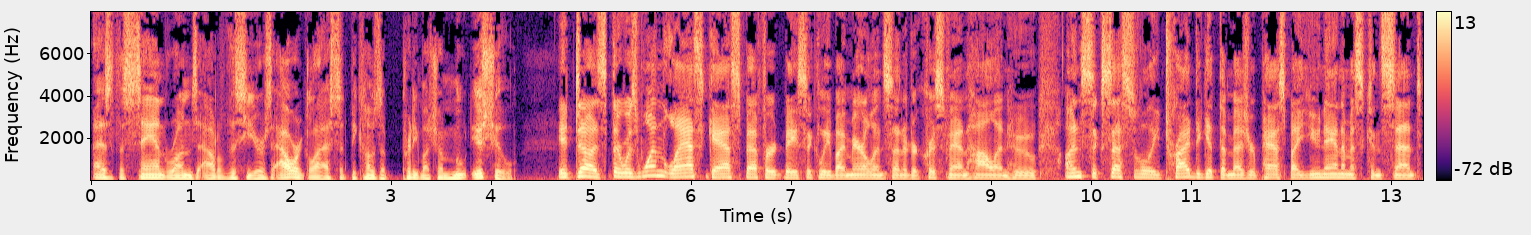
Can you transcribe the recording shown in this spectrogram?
As the sand runs out of this year's hourglass, it becomes a pretty much a moot issue it does. There was one last gasp effort, basically, by Maryland Senator Chris Van Hollen, who unsuccessfully tried to get the measure passed by unanimous consent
